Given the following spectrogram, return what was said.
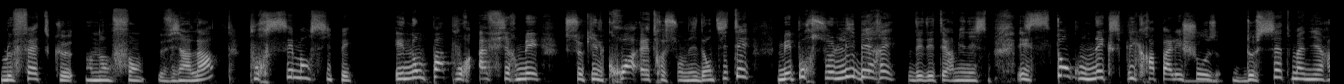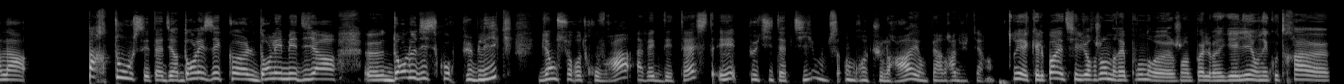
le fait qu'un enfant vient là pour s'émanciper et non pas pour affirmer ce qu'il croit être son identité, mais pour se libérer des déterminismes. Et tant qu'on n'expliquera pas les choses de cette manière-là partout, c'est-à-dire dans les écoles, dans les médias, euh, dans le discours public, eh bien on se retrouvera avec des tests et petit à petit, on, reculera et on perdra du terrain. Oui, à quel point est-il urgent de répondre, euh, Jean-Paul Brigelli? On écoutera euh,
